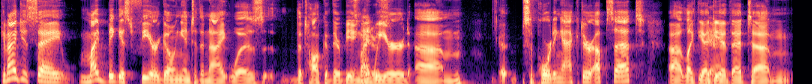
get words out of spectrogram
Can I just say my biggest fear going into the night was the talk of there being Spiders. a weird um, uh, supporting actor upset, uh, like the idea Yeah. that um,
